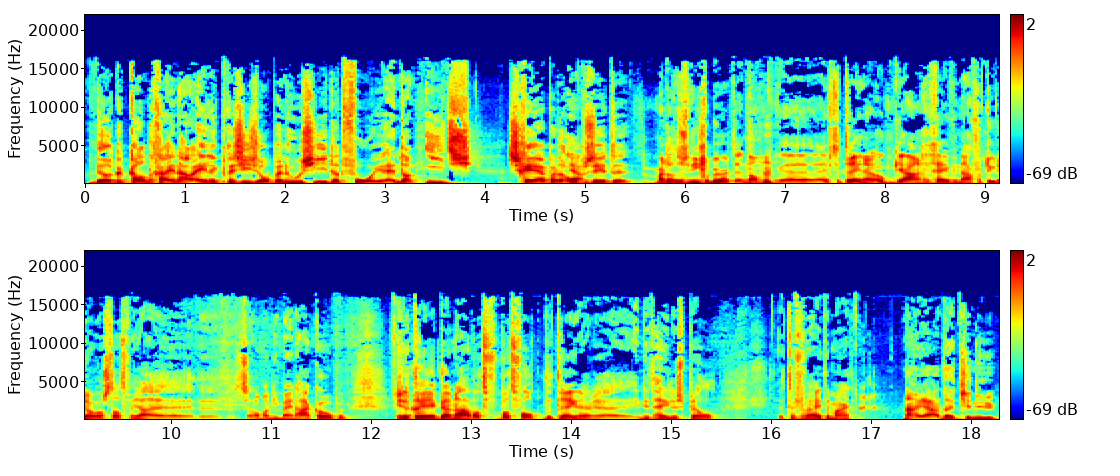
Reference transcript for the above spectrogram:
Welke kant ga je nou eigenlijk precies op en hoe zie je dat voor je? En dan iets scherper erop Ja. zitten. Maar dat is niet gebeurd. En dan eh, heeft de trainer ook een keer aangegeven. Nou, Fortuna was dat van ja, eh, dat is allemaal niet mijn aankopen. In het traject daarna, wat, wat valt de trainer eh, in dit hele spel te verwijten, Maarten? Nou ja, dat je nu,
